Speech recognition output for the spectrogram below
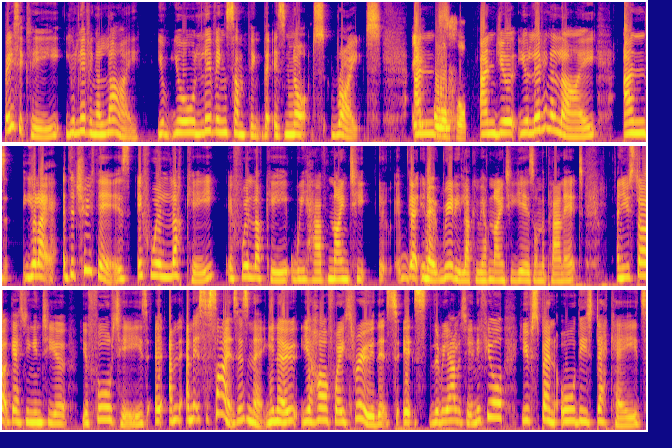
basically you're living a lie? You're, you're living something that is not right, and awful. and you're you're living a lie. And you're like, the truth is, if we're lucky, if we're lucky, we have 90, you know, really lucky, we have 90 years on the planet. And you start getting into your, your 40s, and, and it's a science, isn't it? You know, you're halfway through. It's, it's the reality. And if you're, you've spent all these decades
